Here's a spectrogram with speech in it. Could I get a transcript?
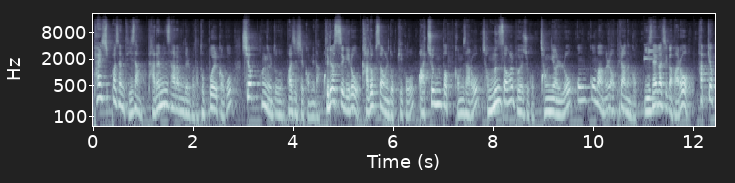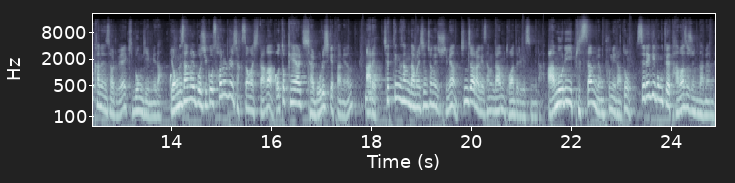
80% 이상 다른 사람들보다 돋보일 거고 취업 확률도 높아지실 겁니다. 들여쓰기로 가독성을 높이고 맞춤법 검사로 전문성을 보여주고 정렬로 꼼꼼함을 어필하는 것. 이 세 가지가 바로 합격하는 서류의 기본기입니다. 영상을 보시고 서류를 작성하시다가 어떻게 해야 할지 잘 모르시겠다면 아래 채팅 상담을 신청해 주시면 친절하게 상담 도와드리겠습니다. 아무리 비싼 명품이라도 쓰레기 봉투에 담아서 준다면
